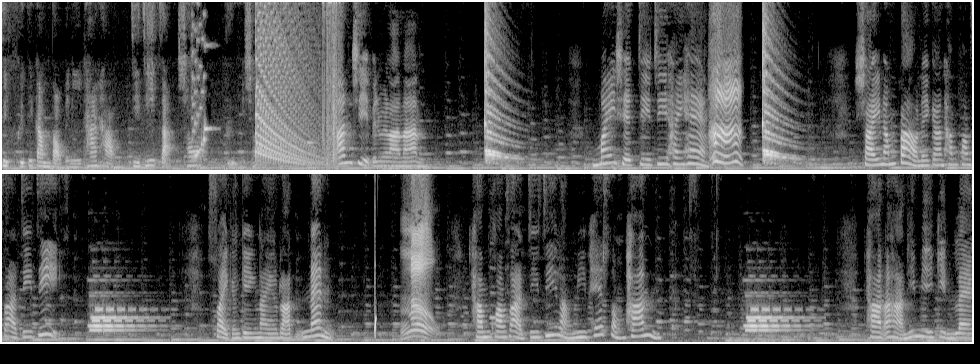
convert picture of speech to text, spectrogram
10 พฤติกรรมต่อไปนี้ถ้าทำจีจี้จะชอบหรือไม่ชอบ อั้นฉี่เป็นเวลานาน ไม่เช็ดจีจี้ให้แห้ง ใช้น้ำเปล่าในการทำความสะอาดจีจี้ ใส่กางเกงในรัดแน่น No. ทำความสะอาดจีจี้หลังมีเพศสัมพันธ์ทานอาหารที่มีกลิ่นแรง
